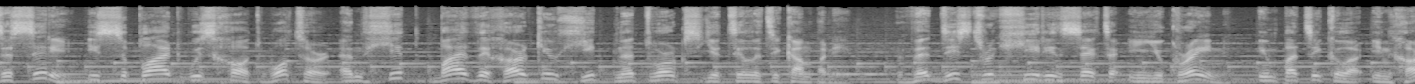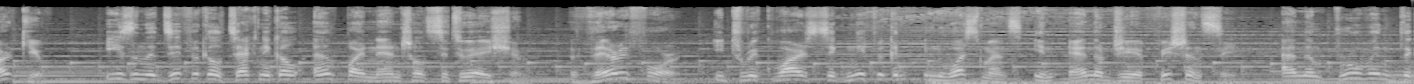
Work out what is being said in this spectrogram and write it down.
The city is supplied with hot water and heat by the Kharkiv Heat Networks utility company. The district heating sector in Ukraine, in particular in Kharkiv, is in a difficult technical and financial situation. Therefore, it requires significant investments in energy efficiency and improving the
